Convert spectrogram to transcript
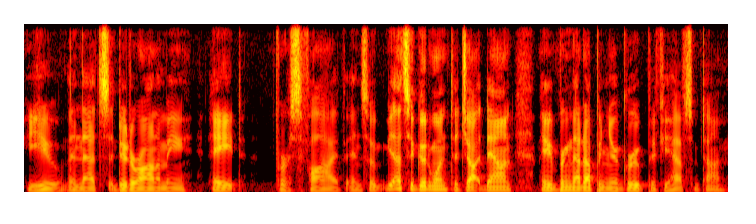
you. And that's Deuteronomy 8, verse 5. And so yeah, that's a good one to jot down. Maybe bring that up in your group if you have some time.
